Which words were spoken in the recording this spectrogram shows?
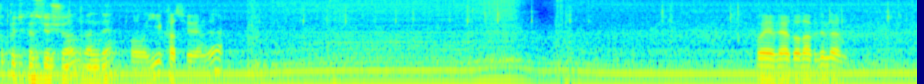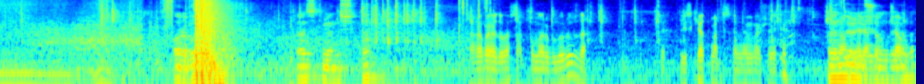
Çok kötü kasıyor şu an bende. O iyi kasıyor hem de. Bu evlerde olabilirler mi? Araba. Ben sıktım yanlışlıkla. Arabaya dolarsak bunları buluruz da. İşte riske atmak istemiyorum her şeyi. Ben de öyle şu anda. baksana.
